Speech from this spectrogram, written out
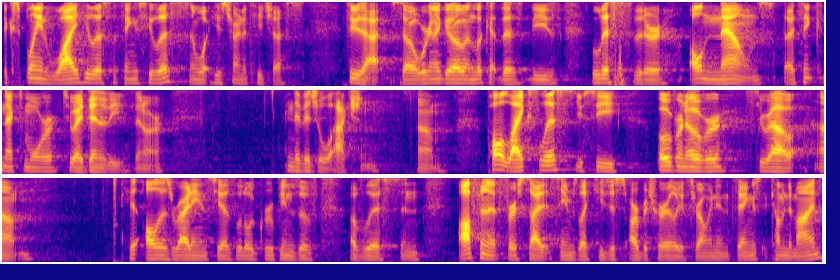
explain why he lists the things he lists and what he's trying to teach us through that. So we're going to go and look at this, these lists that are all nouns that I think connect more to identity than our individual action. Um, Paul likes lists. You see over and over throughout um, all his writings, he has little groupings of, of lists. And often at first sight, it seems like he's just arbitrarily throwing in things that come to mind.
